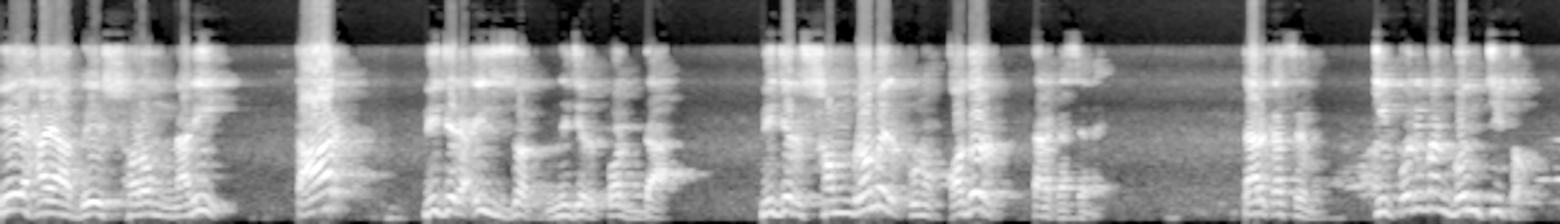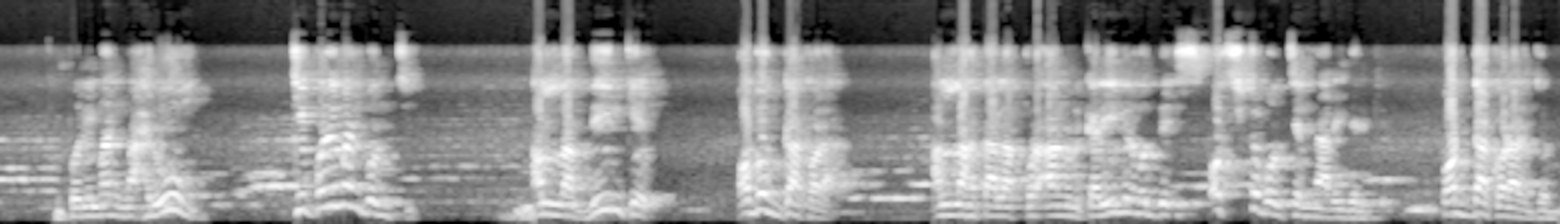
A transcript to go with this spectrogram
বেহায়া বেসরম নারী, তার নিজের ইজ্জত, নিজের পর্দা, নিজের সম্ভ্রমের কোনো কদর তার কাছে নেই। তার কাছে নেই কি পরিমাণ বঞ্চিত? পরিমাণ মাহরুম? কি পরিমাণ বঞ্চিত? আল্লাহ দিনকে অবজ্ঞা করা। আল্লাহ তালা কোরআনুল করিমের মধ্যে স্পষ্ট বলছেন নারীদেরকে পর্দা করার জন্য।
